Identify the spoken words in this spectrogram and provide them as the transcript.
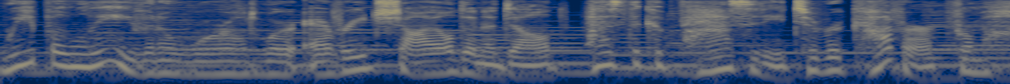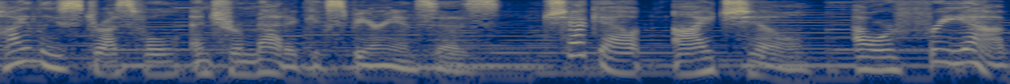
We believe in a world where every child and adult has the capacity to recover from highly stressful and traumatic experiences. Check out iChill, our free app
